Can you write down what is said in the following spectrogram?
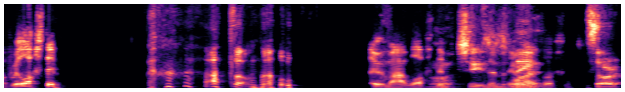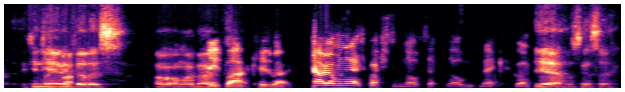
Have we lost him? I don't know. I think we might have lost him. Oh Jesus! Timothy. Might have lost him. Sorry, can you hear me, fellas? Oh, am I back? He's back. He's back. Carry on with the next question, though, T- though Mick. Go on. Yeah, I was gonna say.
